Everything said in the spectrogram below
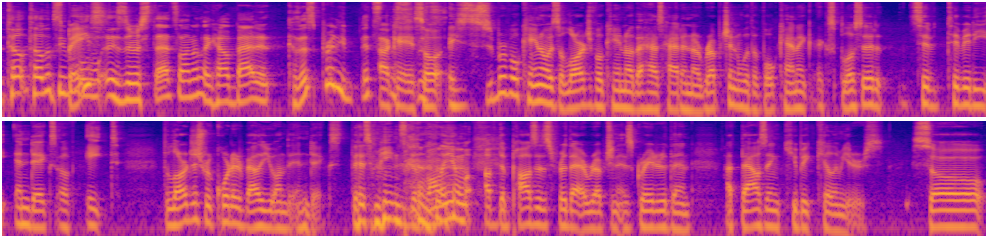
Tell tell the people. Space? Is there stats on it? Like how bad it? Because it's pretty. It's Okay, it's- so it's- a super volcano is a large volcano that has had an eruption with a volcanic explosivity index of 8, the largest recorded value on the index. This means the volume of deposits for that eruption is greater than a thousand cubic kilometers. So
